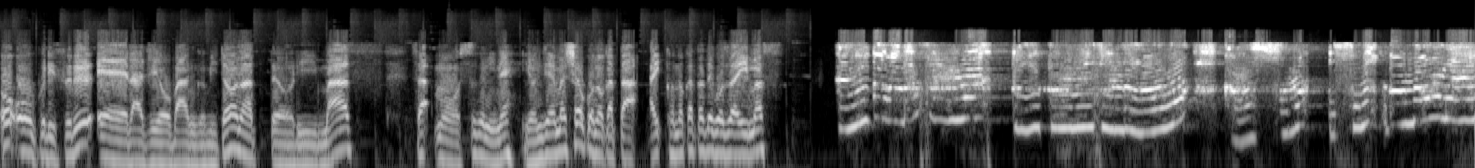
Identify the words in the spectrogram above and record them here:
をお送りする、えーラジオ番組となっております。さあ、もうすぐにね、呼んじゃいましょう、この方。はい、この方でございます。あなた皆さんは、ありがとうね、さんだよ。今週も一緒に頑張ろうね。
